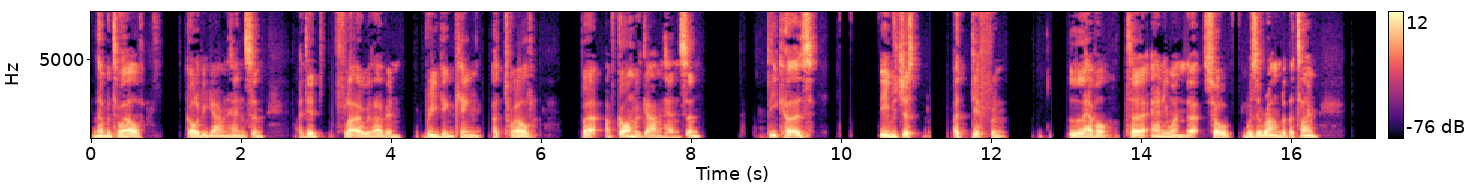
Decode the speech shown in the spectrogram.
Number 12, got to be Gavin Henson. I did flutter with having Regan King at 12, but I've gone with Gavin Henson because he was just a different level to anyone that sort of was around at the time.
